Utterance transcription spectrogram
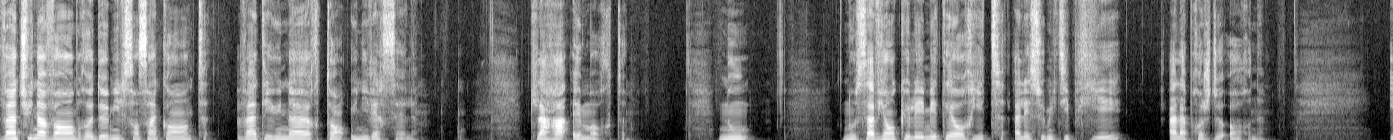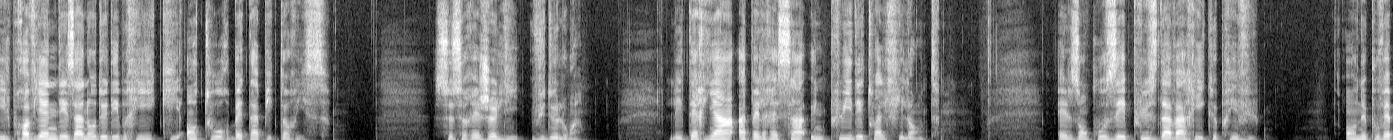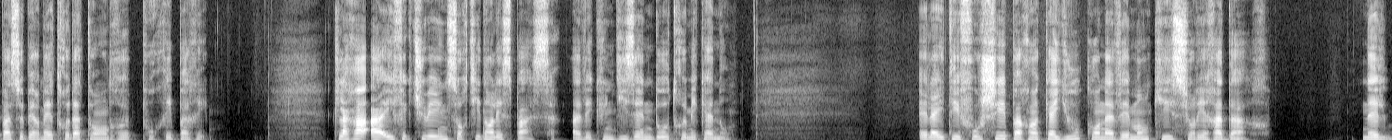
28 novembre 2150, 21h, temps universel. Clara est morte. Nous, nous savions que les météorites allaient se multiplier à l'approche de Horn. Ils proviennent des anneaux de débris qui entourent Beta Pictoris. Ce serait joli vu de loin. Les terriens appelleraient ça une pluie d'étoiles filantes. Elles ont causé plus d'avaries que prévu. On ne pouvait pas se permettre d'attendre pour réparer. Clara a effectué une sortie dans l'espace avec une dizaine d'autres mécanos. Elle a été fauchée par un caillou qu'on avait manqué sur les radars. Nel...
